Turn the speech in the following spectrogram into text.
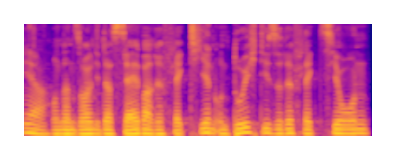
Ja. Und dann sollen die das selber reflektieren und durch diese Reflexion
